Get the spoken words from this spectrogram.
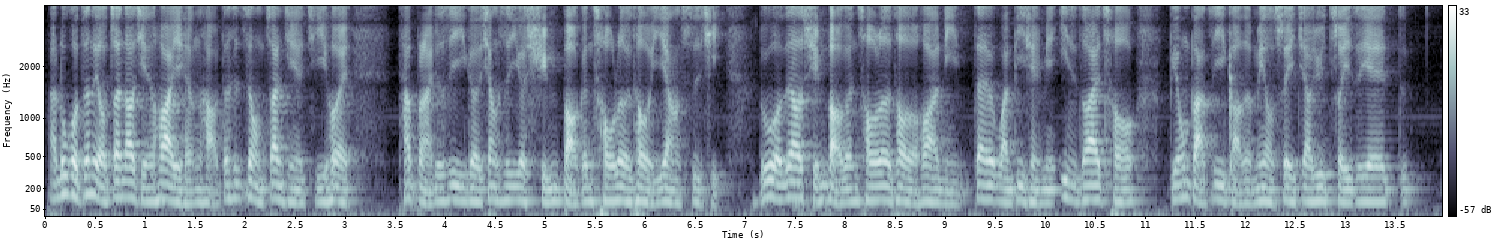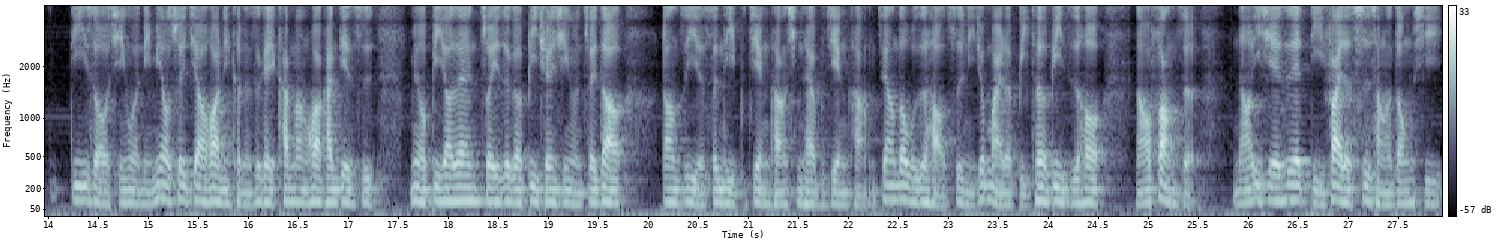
啊，如果真的有赚到钱的话也很好，但是这种赚钱的机会，它本来就是一个像是一个寻宝跟抽乐透一样的事情。如果要寻宝跟抽乐透的话，你在玩币圈里面一直都在抽，不用把自己搞得没有睡觉去追这些第一手新闻。你没有睡觉的话，你可能是可以看漫画、看电视，没有必要在追这个币圈新闻，追到让自己的身体不健康、心态不健康，这样都不是好事。你就买了比特币之后，然后放着。然后一些这些 DeFi 的市场的东西，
